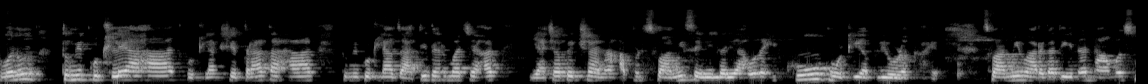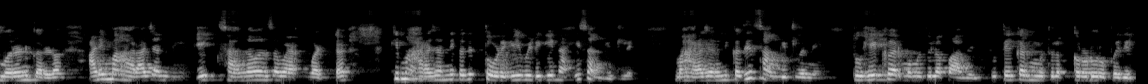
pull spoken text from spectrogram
म्हणून तुम्ही कुठले आहात कुठल्या क्षेत्रात आहात तुम्ही कुठल्या जाती धर्माचे आहात याच्यापेक्षा ना आपण स्वामी सेवेकरी आहोत ना ही खूप मोठी आपली ओळख आहे. स्वामी मार्गात येणं नामस्मरण करणं आणि महाराजांनी एक सांगावं असं वाटतं की महाराजांनी कधी तोडगे बिडगे नाही सांगितले. महाराजांनी कधीच सांगितलं नाही. तू हे कर मग मी तुला पावेल. तू ते कर मग मी तुला करोडो रुपये देईल.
